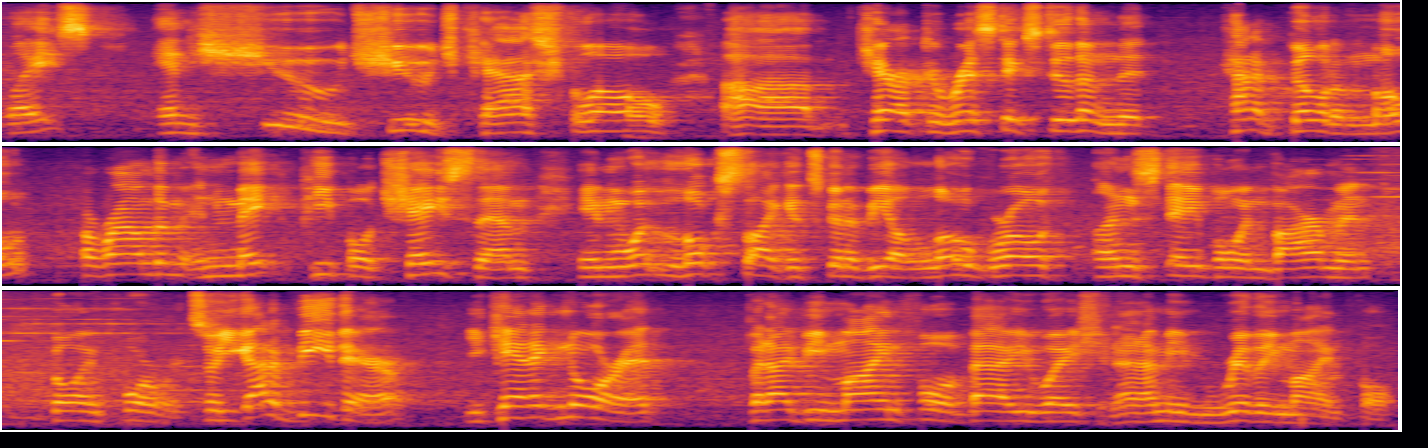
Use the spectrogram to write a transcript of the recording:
place and huge, huge cash flow uh, characteristics to them that kind of build a moat around them and make people chase them in what looks like it's going to be a low growth, unstable environment going forward. So you got to be there. You can't ignore it, but I'd be mindful of valuation, and I mean really mindful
